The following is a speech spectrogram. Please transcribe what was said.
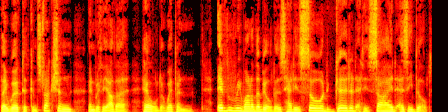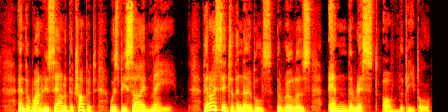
they worked at construction and with the other held a weapon. Every one of the builders had his sword girded at his side as he built, and the one who sounded the trumpet was beside me. Then I said to the nobles, the rulers, and the rest of the people,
